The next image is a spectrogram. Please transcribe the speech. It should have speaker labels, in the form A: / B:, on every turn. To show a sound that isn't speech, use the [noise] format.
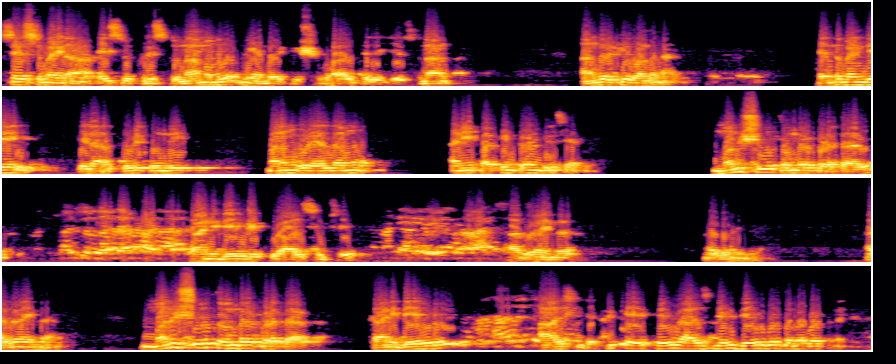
A: శ్రేష్టమైన యేసుక్రీస్తు నామంలో నామములో మీ అందరికీ శుభాలు తెలియజేస్తున్నాను. అందరికీ వందనాలు. ఎంతమంది ఇలా కూడికుంది మనము కూడా వెళ్దాము అని పక్కింట్లో పిలిచారు. మనుషులు తొందరపడతారు కానీ దేవుడు ఎప్పుడు ఆలస్యం చేయడు. అర్థమైందా? అర్థమైందా? అర్థమైందా? మనుషులు తొందరపడతారు కానీ దేవుడు ఆలస్యం చేయడు అంటే దేవుడు ఆలస్యం చేయడు దేవుడు కూడా తొందరపడుతున్నాడు.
